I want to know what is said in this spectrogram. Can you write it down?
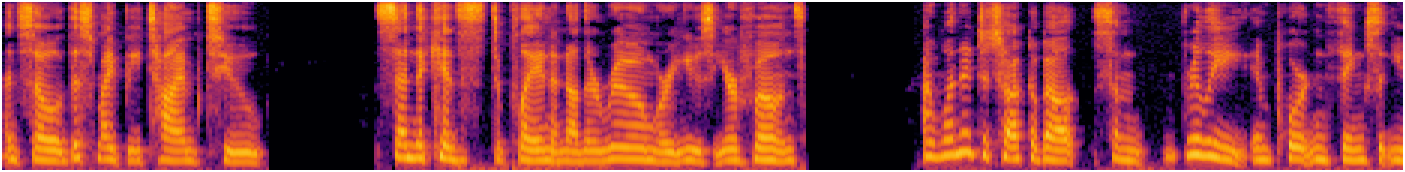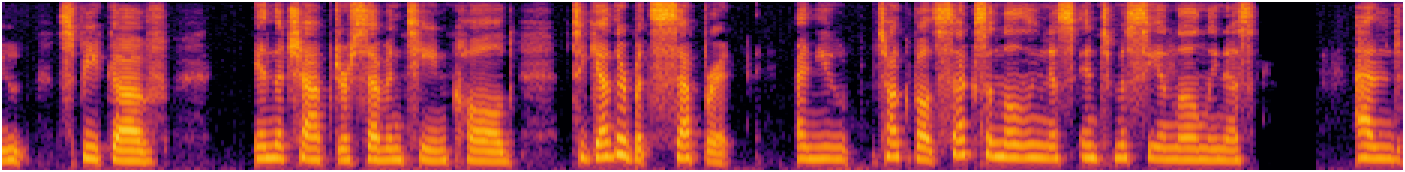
And so this might be time to send the kids to play in another room or use earphones. I wanted to talk about some really important things that you speak of in the chapter 17 called Together but Separate. And you talk about sex and loneliness, intimacy and loneliness. And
